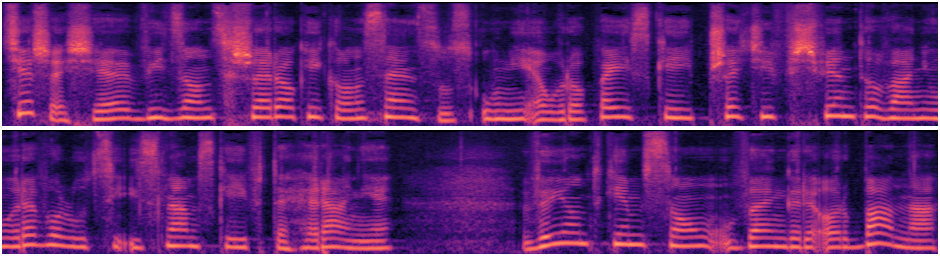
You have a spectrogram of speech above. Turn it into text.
Cieszę się, widząc szeroki konsensus Unii Europejskiej przeciw świętowaniu rewolucji islamskiej w Teheranie. Wyjątkiem są Węgry Orbana,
